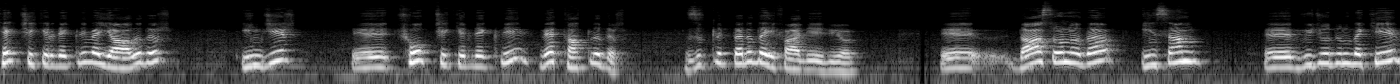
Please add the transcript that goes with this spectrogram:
tek çekirdekli ve yağlıdır. İncir e, çok çekirdekli ve tatlıdır. Zıtlıkları da ifade ediyor. E, daha sonra da insan e, vücudundaki,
